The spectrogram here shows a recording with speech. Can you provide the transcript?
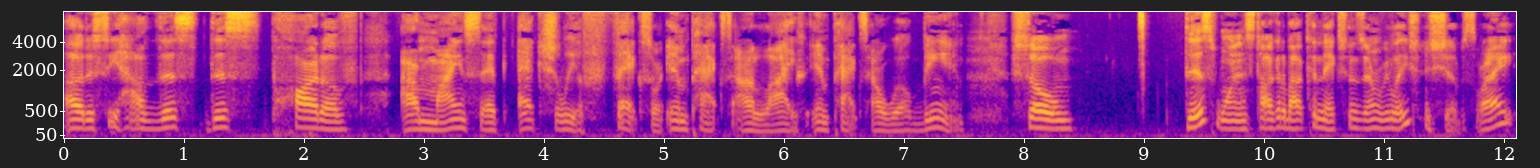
uh, to see how this this part of our mindset actually affects or impacts our life, impacts our well-being. So this one is talking about connections and relationships, right?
